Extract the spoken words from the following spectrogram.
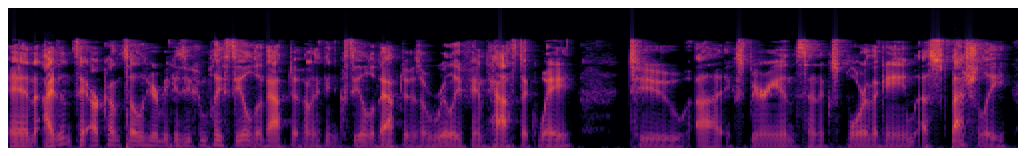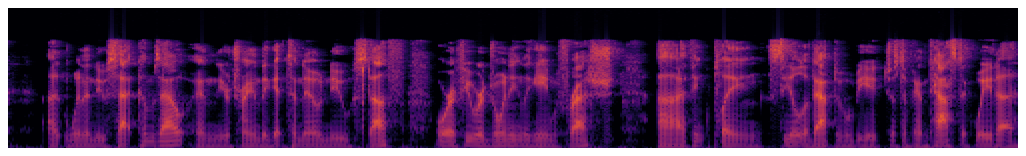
and I didn't say Archon Solo here because you can play Sealed Adaptive, and I think Sealed Adaptive is a really fantastic way to uh, experience and explore the game, especially uh, when a new set comes out and you're trying to get to know new stuff, or if you were joining the game fresh. Uh, I think playing Sealed Adaptive would be just a fantastic way to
